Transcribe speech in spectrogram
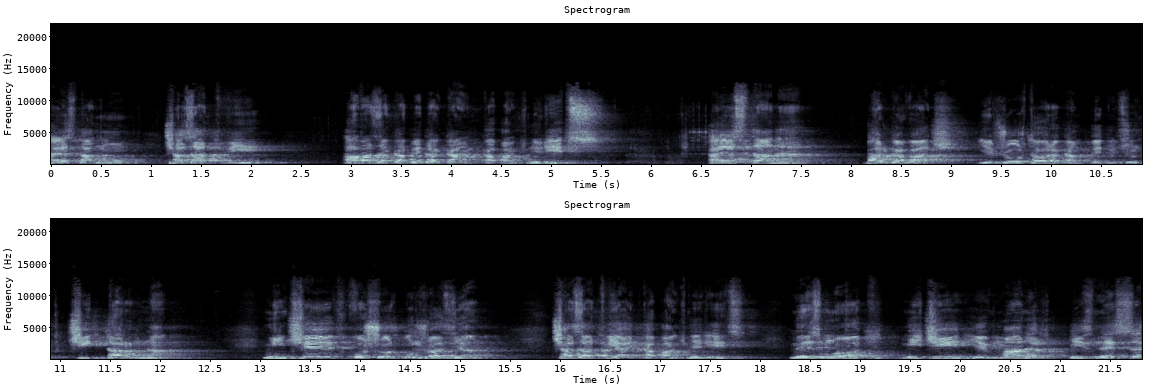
Հայաստանում չազատվի ավազակապետական կապանքներից Հայաստանը բարգավաճ եւ ժողովրդավարական պետություն չի դառնա մինչև խոշոր բուրժուազիան չազատվի այդ կապանքներից մեզ մոտ միջին եւ մանր բիզնեսը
